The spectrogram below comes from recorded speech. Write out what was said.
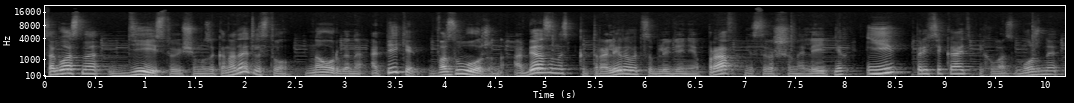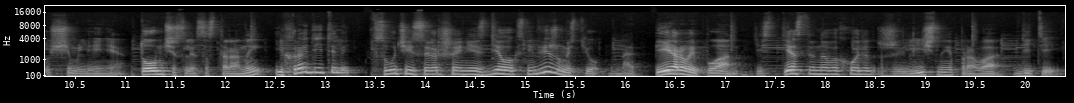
Согласно действующему законодательству, на органы опеки возложена обязанность контролировать соблюдение прав несовершеннолетних и пресекать их возможное ущемление, в том числе со стороны их родителей. В случае совершения сделок с недвижимостью на первый план, естественно, выходят жилищные права детей.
